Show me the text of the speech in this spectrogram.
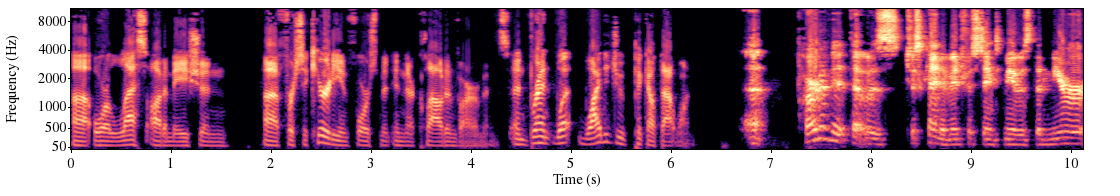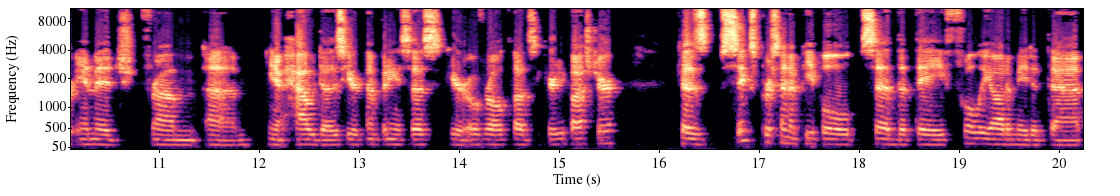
uh, or less automation uh, for security enforcement in their cloud environments? And Brent, what? Why did you pick out that one? Uh, part of it that was just kind of interesting to me was the mirror image from um, you know how does your company assess your overall cloud security posture because 6% of people said that they fully automated that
